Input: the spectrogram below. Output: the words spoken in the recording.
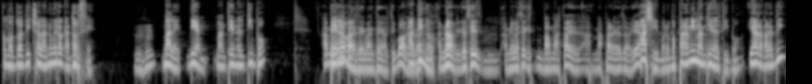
como tú has dicho, la número 14. ujú. Vale, bien, mantiene el tipo, A mí Pero- no me parece que mantenga el tipo. ¿A mí ti no? No, quiero decir, a mí me parece que va más para, más para allá todavía. Ah, sí, bueno, pues para mí mantiene el tipo. ¿Y ahora para ti?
